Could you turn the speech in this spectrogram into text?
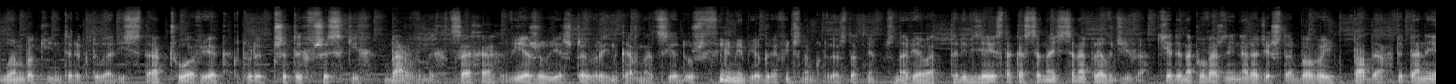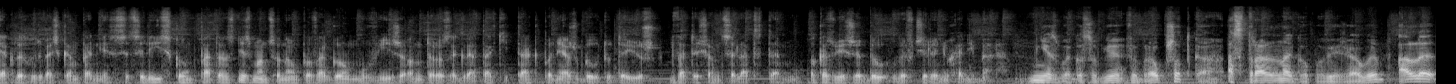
głęboki intelektualista, człowiek, który przy tych wszystkich barwnych cechach wierzył jeszcze w reinkarnację dusz. W filmie biograficznym, który ostatnio wznawiała telewizja, jest taka scena i scena prawdziwa. Kiedy na poważnej naradzie sztabowej pada pytanie, jak rozgrywać kampanię sycylijską, Patton z niezmąconą powagą mówi, że on to rozegra tak i tak, ponieważ był tutaj już 2000 lat temu. Okazuje się, że był we wcieleniu Hannibala. Niezłego sobie wybrał przodka. Astralnego powiedziałbym, ale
